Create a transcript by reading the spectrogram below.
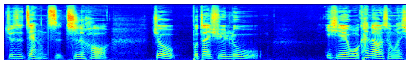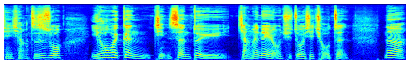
就是这样子之后就不再去录。一些我看到的生活现象，只是说以后会更谨慎，对于讲的内容去做一些求证。那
